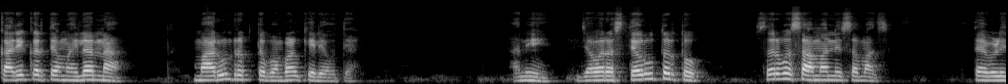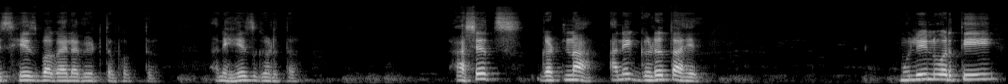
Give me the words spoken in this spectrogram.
कार्यकर्त्या महिलांना मारून रक्तबंबाळ केल्या होत्या. आणि जेव्हा रस्त्यावर उतरतो सर्वसामान्य समाज त्यावेळेस हेच बघायला भेटतं फक्त. आणि हेच घडतं. अशाच घटना अनेक घडत आहेत. मुलींवरती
